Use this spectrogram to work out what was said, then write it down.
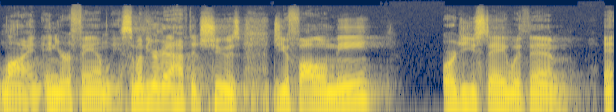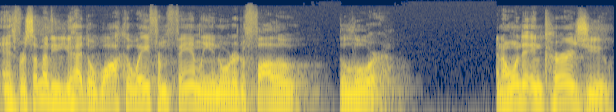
line in your family. Some of you are going to have to choose do you follow me or do you stay with them? And, and for some of you, you had to walk away from family in order to follow the Lord. And I want to encourage you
